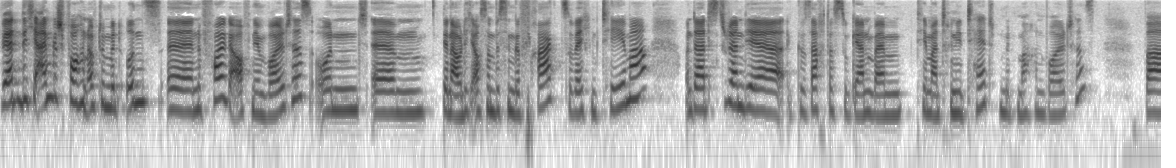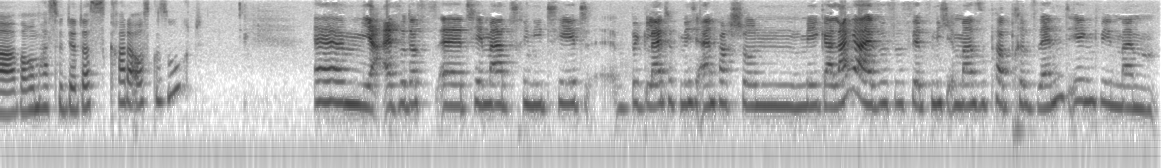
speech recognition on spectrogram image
Wir hatten dich angesprochen, ob du mit uns äh, eine Folge aufnehmen wolltest und ähm, genau, dich auch so ein bisschen gefragt, zu welchem Thema. Und da hattest du dann dir gesagt, dass du gern beim Thema Trinität mitmachen wolltest. War, warum hast du dir das gerade ausgesucht? Ähm, ja, also das äh, Thema Trinität begleitet mich einfach schon mega lange. Also es ist jetzt nicht immer super präsent irgendwie in meinem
